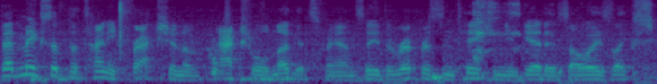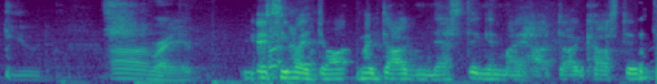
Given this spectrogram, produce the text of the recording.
that makes up the tiny fraction of actual Nuggets fans. The, the representation you get is always like skewed. Um, Right. You guys see my dog, my dog nesting in my hot dog costume.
